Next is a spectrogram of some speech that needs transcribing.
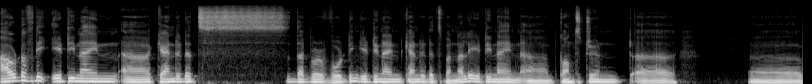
out of the eighty nine candidates that were voting 89 candidates 89 uh, constituent uh, uh,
